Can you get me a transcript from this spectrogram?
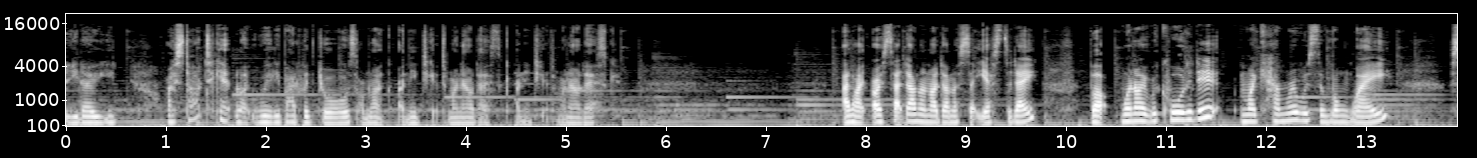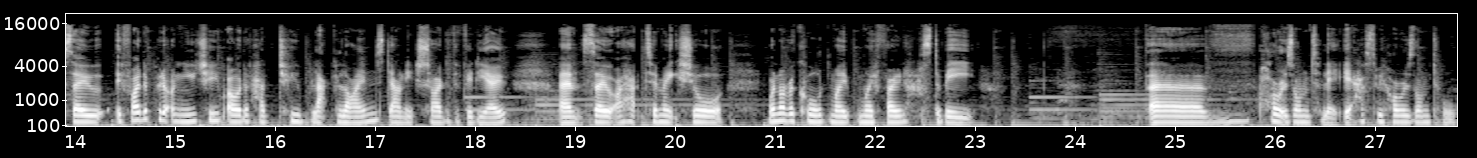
you know you I start to get like really bad withdrawals. I'm like I need to get to my nail desk. I need to get to my nail desk. And I, I sat down and I done a set yesterday but when I recorded it my camera was the wrong way. So if I'd have put it on YouTube, I would have had two black lines down each side of the video. Um, so I had to make sure when I record, my, my phone has to be uh, horizontally. It has to be horizontal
